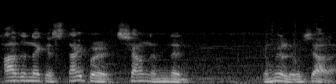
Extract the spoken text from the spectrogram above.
他的那个 sniper 枪能不能有没有留下来？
